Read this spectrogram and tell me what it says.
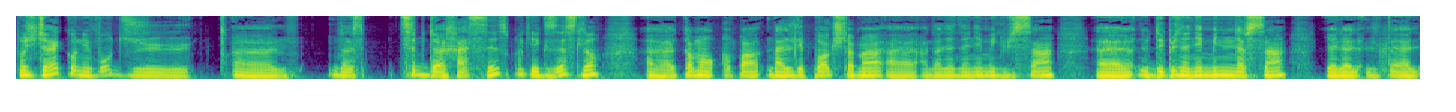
Donc je dirais qu'au niveau du euh, type de racisme qui existe là, euh, comme on, on parle dans l'époque justement euh, dans les années 1800, euh, au début des années 1900, il y a le, le,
